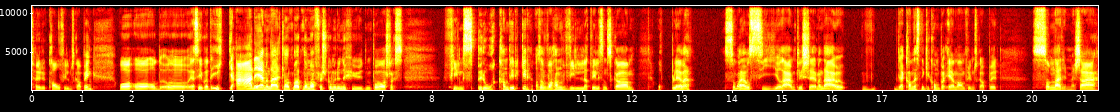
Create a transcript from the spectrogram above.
tørr, kald filmskaping. Og, og, og, og jeg sier jo ikke at det ikke er det, men det er et eller annet med at når man først kommer under huden på hva slags filmspråk han dyrker, altså hva han vil at vi liksom skal oppleve, så må jeg jo si, og det er jo en klisjé, men det er jo Jeg kan nesten ikke komme på en annen filmskaper som nærmer seg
